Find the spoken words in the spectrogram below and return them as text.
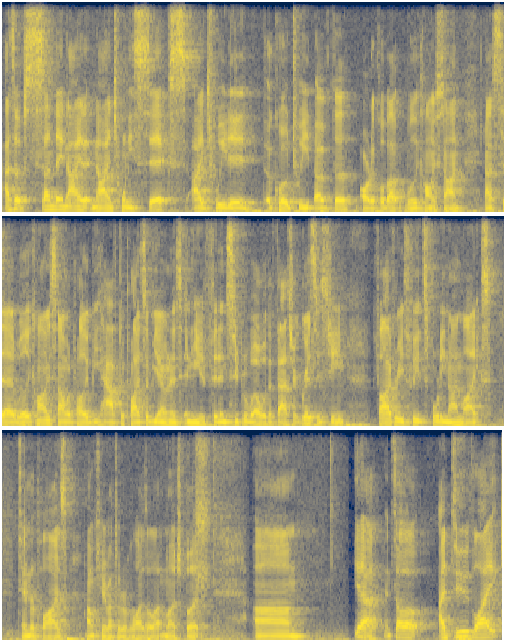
as of Sunday night at nine twenty six, I tweeted a quote tweet of the article about Willie Cauley Stein. And I said Willie Cauley Stein would probably be half the price of Jonas, and he would fit in super well with a faster Grizzlies team. Five retweets, forty nine likes, ten replies. I don't care about the replies all that much, but um, yeah. And so I do like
